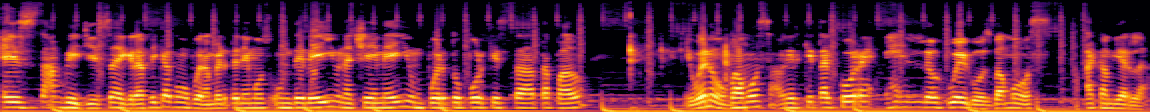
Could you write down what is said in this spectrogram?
esta belleza de gráfica. Como podrán ver tenemos un DVI, un HDMI y un puerto porque está tapado. Y bueno vamos a ver qué tal corre en los juegos. Vamos a cambiarla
